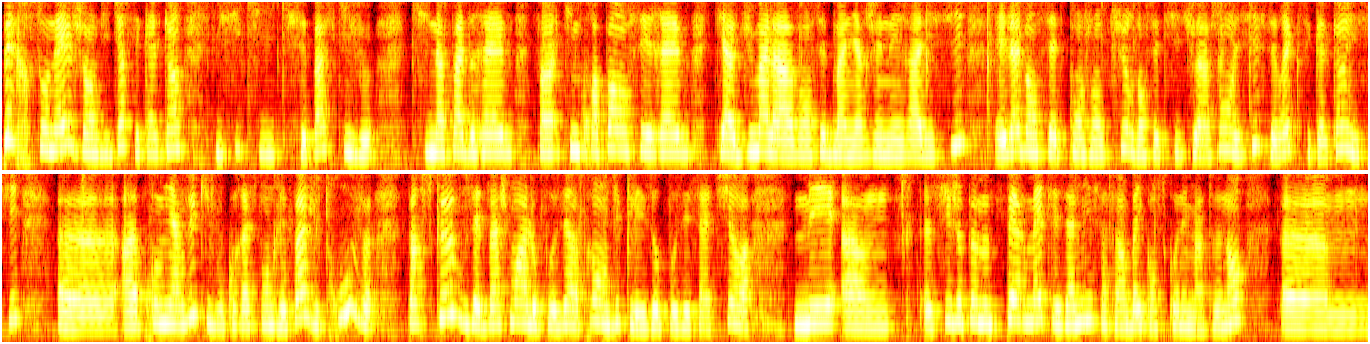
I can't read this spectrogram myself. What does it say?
personnelle, j'ai envie de dire, c'est quelqu'un ici qui ne sait pas ce qu'il veut, qui n'a pas de rêve, enfin qui ne croit pas en ses rêves, qui a du mal à avancer de manière générale ici. Et là, dans cette conjoncture, dans cette situation ici, c'est vrai que c'est quelqu'un ici euh, à première vue qui vous correspondrait pas, je trouve, parce que vous êtes vachement à l'opposé. Après, on dit que les opposés s'attirent, mais euh, si je peux me permettre, les amis, ça fait un bail qu'on se connaît maintenant. Euh,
